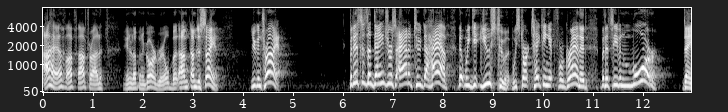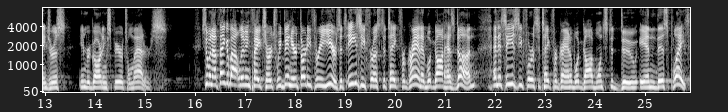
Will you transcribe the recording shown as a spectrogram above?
I have. I've, I've tried it. Ended up in a guardrail, but I'm, I'm just saying. You can try it. But this is a dangerous attitude to have that we get used to it. We start taking it for granted, but it's even more dangerous in regarding spiritual matters. So, when I think about Living Faith Church, we've been here 33 years. It's easy for us to take for granted what God has done, and it's easy for us to take for granted what God wants to do in this place.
